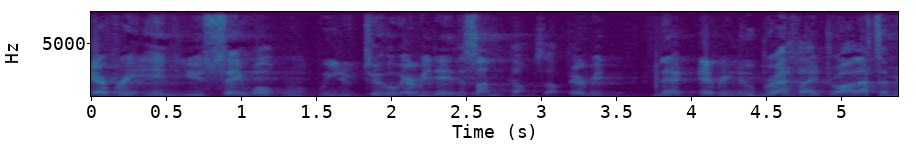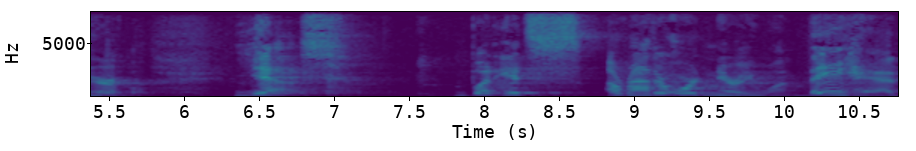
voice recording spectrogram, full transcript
Every you say, well, we do too. Every day the sun comes up. Every every new breath I draw, that's a miracle. Yes, but it's a rather ordinary one. They had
